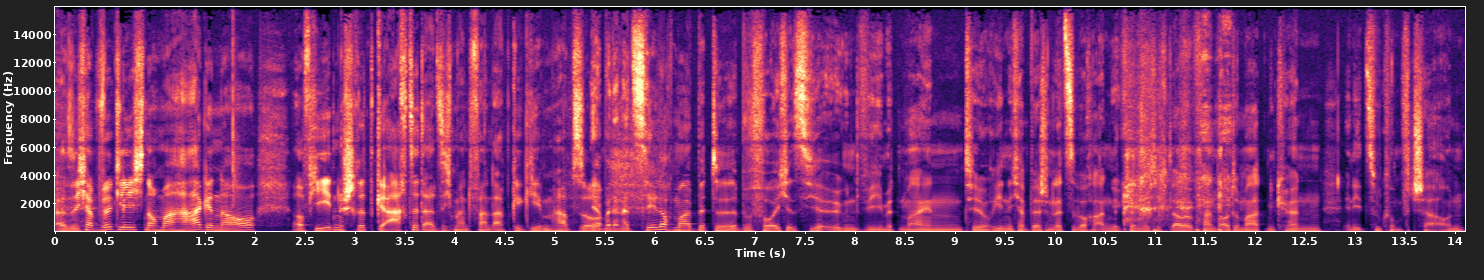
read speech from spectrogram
Also ich habe wirklich nochmal haargenau auf jeden Schritt geachtet, als ich mein Pfand abgegeben habe. So. Ja, aber dann erzähl doch mal bitte, bevor ich jetzt hier irgendwie mit meinen Theorien, ich habe ja schon letzte Woche angekündigt, ich glaube, Pfandautomaten können in die Zukunft schauen.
